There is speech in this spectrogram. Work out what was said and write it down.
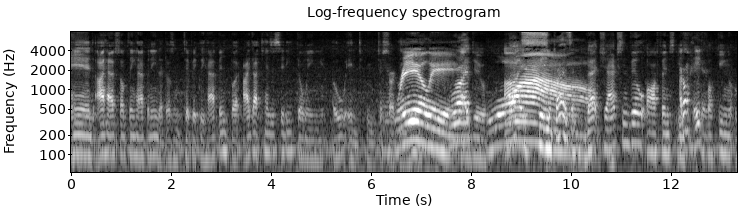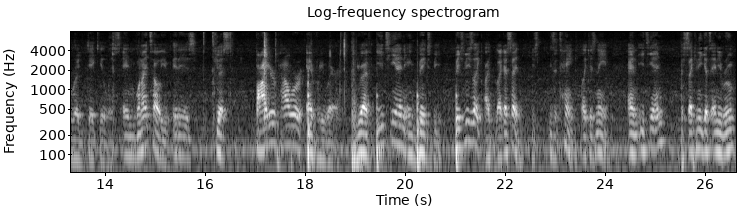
And I have something happening that doesn't typically happen, but I got Kansas City going 0 and 2 to start. the year. Really? What? I do. Wow. That Jacksonville offense is I don't hate it. fucking ridiculous. And when I tell you, it is just firepower everywhere. You have ETN and Bigsby. Bigsby's like, I, like I said, he's he's a tank, like his name. And ETN, the second he gets any room,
